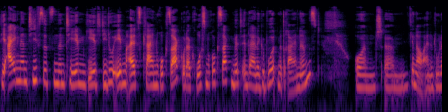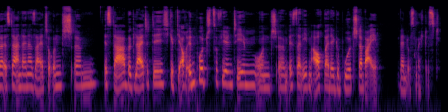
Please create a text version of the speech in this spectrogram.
die eigenen tiefsitzenden Themen geht, die du eben als kleinen Rucksack oder großen Rucksack mit in deine Geburt mit reinnimmst. Und ähm, genau, eine Dula ist da an deiner Seite und ähm, ist da, begleitet dich, gibt dir auch Input zu vielen Themen und ähm, ist dann eben auch bei der Geburt dabei, wenn du es möchtest.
